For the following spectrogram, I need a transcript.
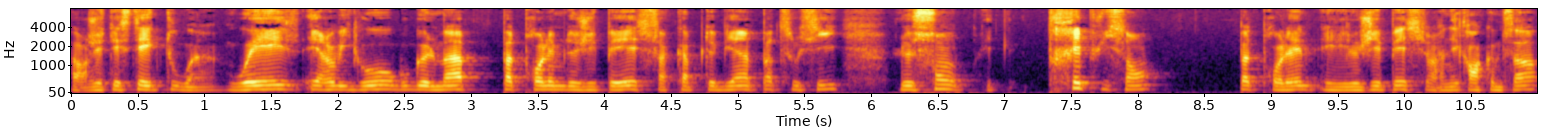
Alors j'ai testé avec tout, hein. Waze, AirWigo, Google Maps, pas de problème de GPS, ça capte bien, pas de souci. Le son est très puissant, pas de problème. Et le GPS sur un écran comme ça,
